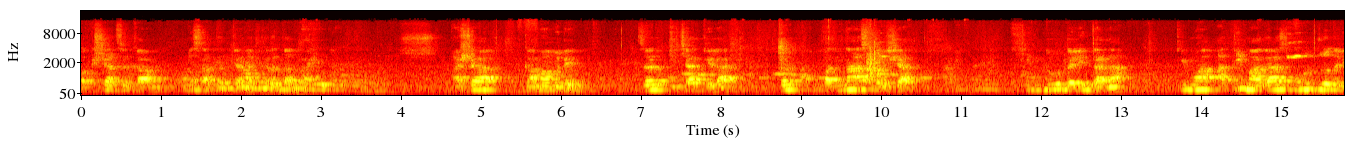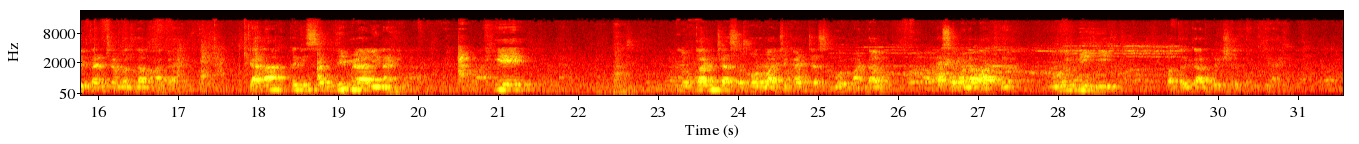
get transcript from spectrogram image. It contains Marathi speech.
पक्षाचं काम मी सातत्यानं करत आलो आहे अशा कामामध्ये जर विचार केला तर पन्नास वर्षात हिंदू दलितांना किंवा अतिमागास म्हणून जो दलितांच्या मधला भाग आहे त्याला कधी संधी मिळाली नाही हे लोकांच्या समोर वाचकांच्या समोर मांडावं असं मला वाटलं. म्हणून मी ही पत्रकार परिषद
